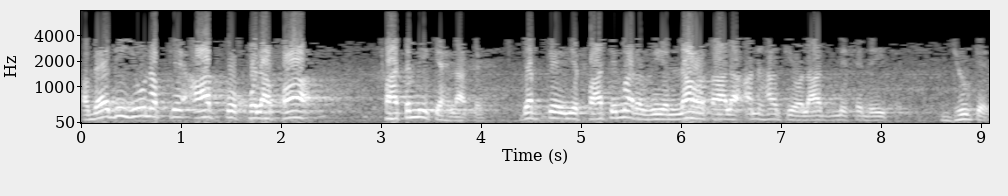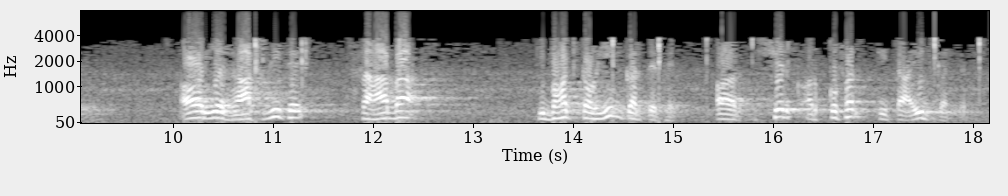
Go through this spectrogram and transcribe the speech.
ابیدی یون اپنے آپ کو خلافہ فاطمی کہلاتے ہیں، جبکہ یہ فاطمہ رضی اللہ تعالی عنہا کی اولاد میں سے نہیں تھے، جھوٹے تھے۔ اور یہ رافضی تھے، صحابہ کی بہت توہین کرتے تھے اور شرک اور کفر کی تائید کرتے تھے۔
